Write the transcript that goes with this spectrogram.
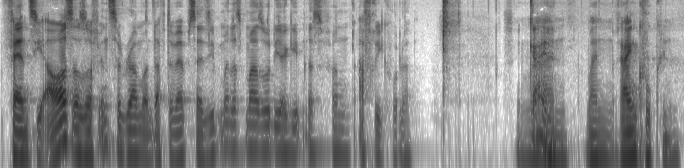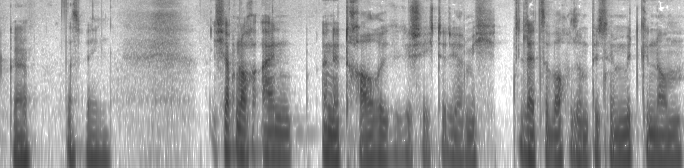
fancy aus. Also auf Instagram und auf der Website sieht man das mal so, die Ergebnisse von Afrikola. Deswegen Geil. Mein, mein reingucken. Gell? Deswegen. Ich habe noch ein, eine traurige Geschichte, die hat mich letzte Woche so ein bisschen mitgenommen.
